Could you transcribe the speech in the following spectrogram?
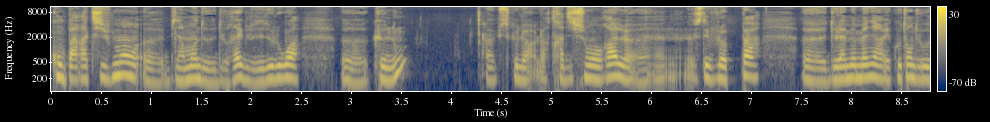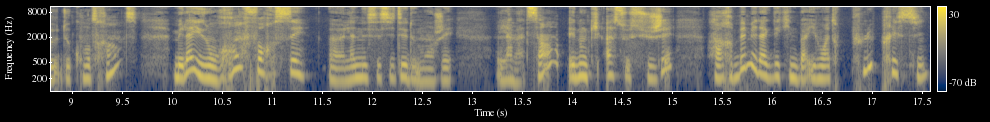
comparativement euh, bien moins de, règles et de lois euh, que nous, puisque leur, tradition orale euh, ne se développe pas euh, de la même manière avec autant de, contraintes, mais là ils ont renforcé la nécessité de manger la matzah, et donc à ce sujet, harbe medagdekin ils vont être plus précis.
